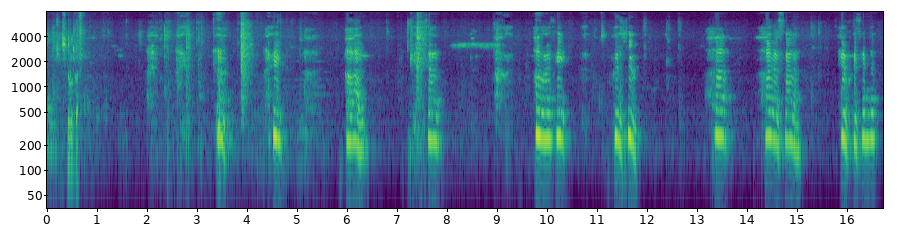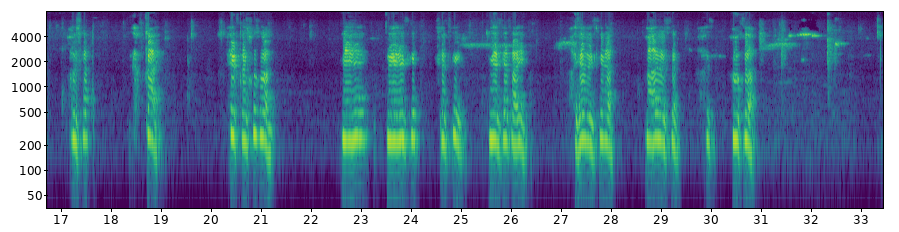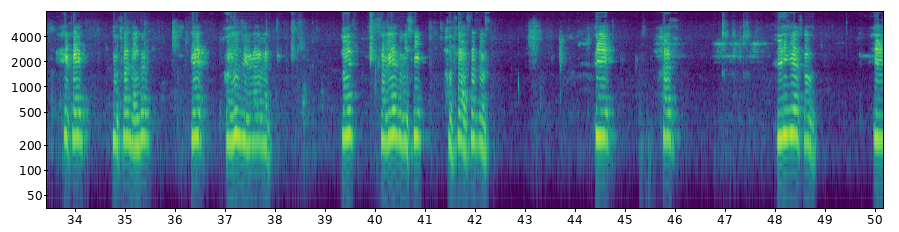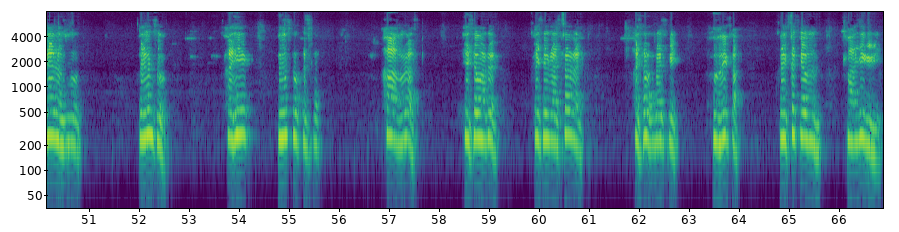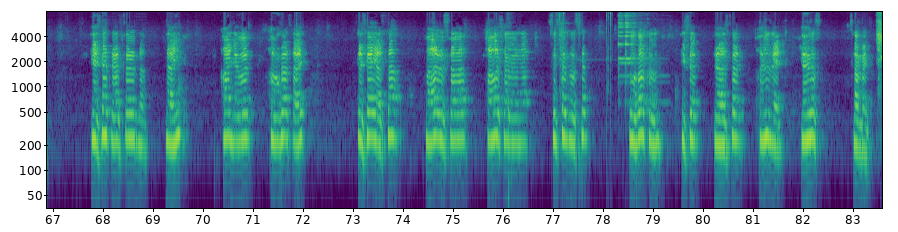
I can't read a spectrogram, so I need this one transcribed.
सुरू कर हा हा रस्त्याला हे प्रचंड असा धक्का आहे हे शक्ती आहे अशा व्यक्तीला महाराष्ट्र とか、世界の中で悪くならない。まず、輝くし、朝朝と。で、あ、リギアと、イラのと、バランスを、大変、ずっとかした。はあ、ほら、い。つま。तेथे राजकारण आहे अशा प्रकारची भूमिका कलकत्त्यावरून मांडली गेली याच्यात राजकारण नाही हा निवड अपघात आहे त्याच्या याचा महाराष्ट्राला आम्हा सर्वांना सतत असत योगा करून इथं राजकारण आणू नये एवढंच सांगायचं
